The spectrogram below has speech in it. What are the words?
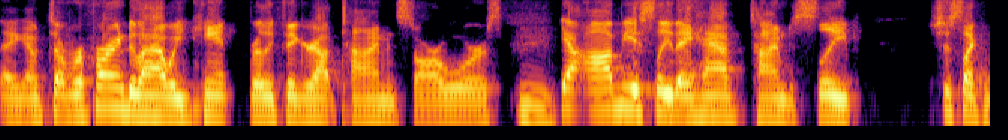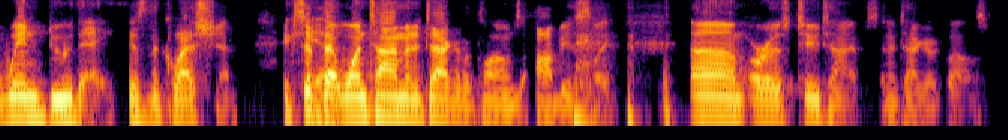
like, I'm t- referring to how we can't really figure out time in Star Wars. Mm. Yeah, obviously they have time to sleep. It's just like when do they is the question. Except Yeah. that one time in Attack of the Clones, obviously, um, or those two times in Attack of the Clones.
